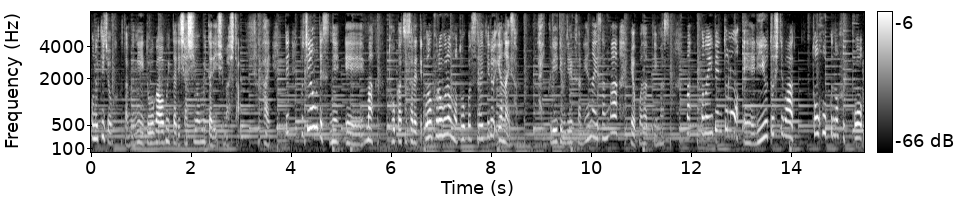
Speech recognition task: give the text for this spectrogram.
この記事を書くために動画を見たり写真を見たりしました。はい、でこちらをですね、えーまあ、統括されてこのプログラムを統括されている柳井さんはい、クリエイティブディレクターの柳井さんが、え行っています。まあ、このイベントの、えー理由としては東北の復興、はい、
